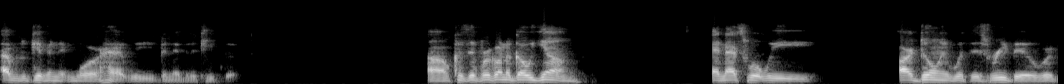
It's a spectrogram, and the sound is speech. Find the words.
I would have given it more had we been able to keep good. Um, because if we're going to go young, and that's what we are doing with this rebuild, we're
